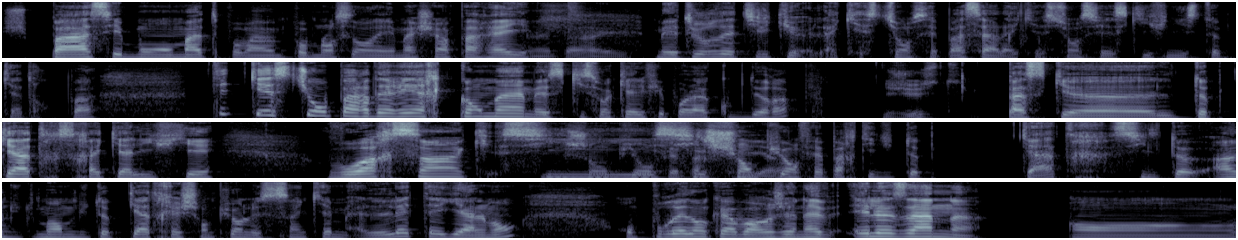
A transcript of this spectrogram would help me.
Je suis pas assez bon en maths pour, me lancer dans des machins pareils. mais- Ouais, pareil. Mais toujours est-il que la question, c'est pas ça. La question, c'est est-ce qu'ils finissent top 4 ou pas. Petite question par derrière quand même. Est-ce qu'ils sont qualifiés pour la Coupe d'Europe? Juste. Parce que le top 4 sera qualifié, voire 5 si, le champion fait si partie, champion hein. fait partie du top 4. Si le top- un du, membre du top 4 est champion, le cinquième l'est également. On pourrait donc avoir Genève et Lausanne en,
